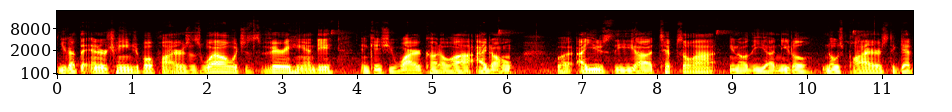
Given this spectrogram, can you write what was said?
you got the interchangeable pliers as well, which is very handy in case you wire cut a lot. I don't but I use the uh, tips a lot, you know, the uh, needle nose pliers to get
